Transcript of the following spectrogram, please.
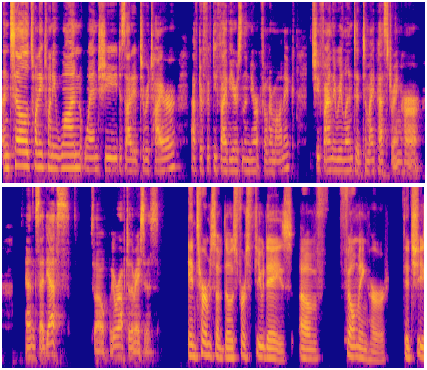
until 2021 when she decided to retire after 55 years in the New York Philharmonic. She finally relented to my pestering her and said yes. So we were off to the races. In terms of those first few days of filming her, did she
